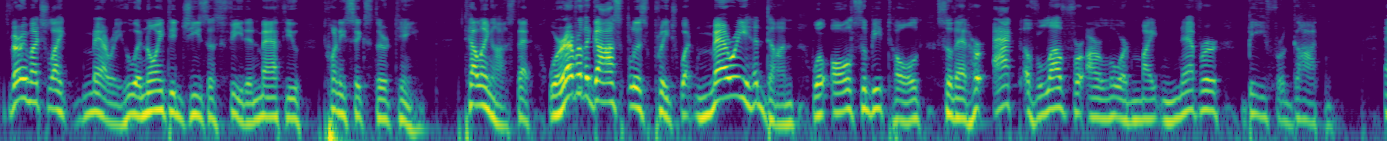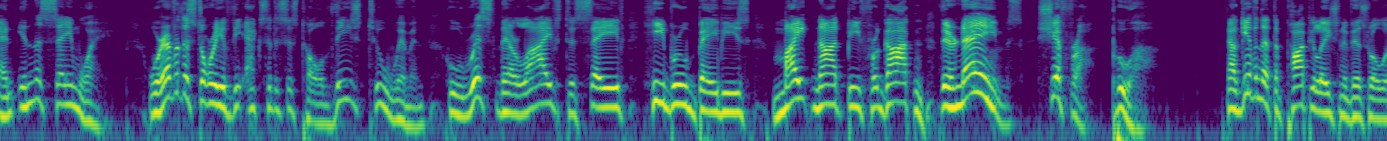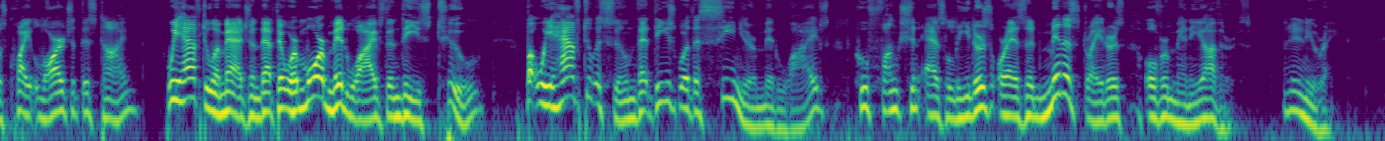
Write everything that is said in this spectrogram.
It's very much like Mary, who anointed Jesus' feet in Matthew 26 13 telling us that wherever the gospel is preached, what Mary had done will also be told so that her act of love for our Lord might never be forgotten. And in the same way, wherever the story of the Exodus is told, these two women who risked their lives to save Hebrew babies might not be forgotten. Their names, Shiphrah, Puah. Now, given that the population of Israel was quite large at this time, we have to imagine that there were more midwives than these two, but we have to assume that these were the senior midwives who functioned as leaders or as administrators over many others. At any rate,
